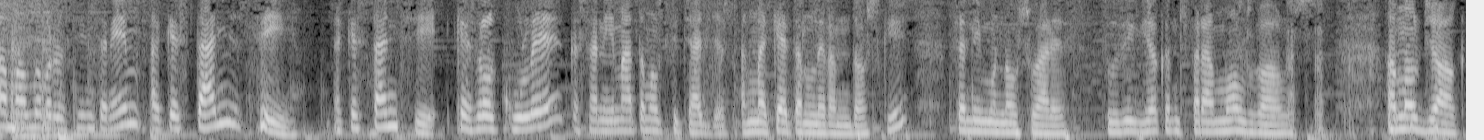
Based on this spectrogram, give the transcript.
Amb el número 5 tenim aquest any sí. Aquest any sí, que és el culer que s'ha animat amb els fitxatges. Amb aquest en Lewandowski tenim un nou Suárez. T'ho dic jo, que ens farà molts gols. Amb el joc.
